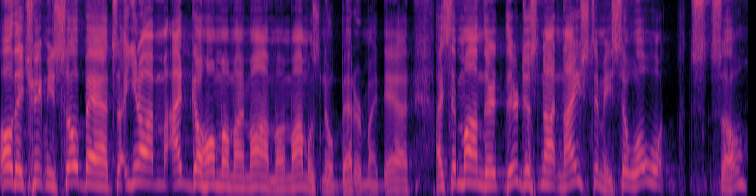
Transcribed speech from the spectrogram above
Oh, they treat me so bad. So, you know, I'd go home with my mom. My mom was no better my dad. I said, Mom, they're, they're just not nice to me. So, well, so?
